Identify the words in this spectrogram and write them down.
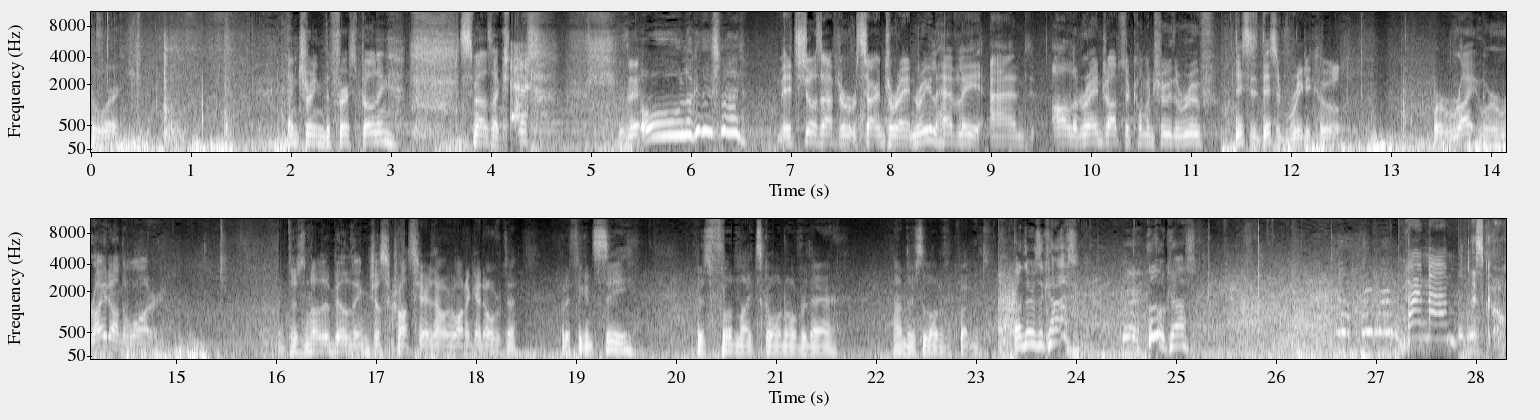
Good work. Entering the first building. Smells like shit. Is it? Oh, look at this, man. It's just after starting to rain real heavily and all the raindrops are coming through the roof. This is this is really cool. We're right we're right on the water. There's another building just across here that we want to get over to. But if you can see, there's floodlights going over there and there's a load of equipment. And there's a cat. Where? Hello cat. Hi, Mom. Let's go.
